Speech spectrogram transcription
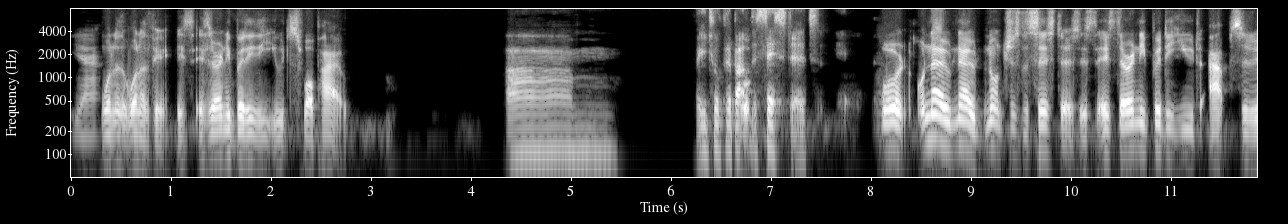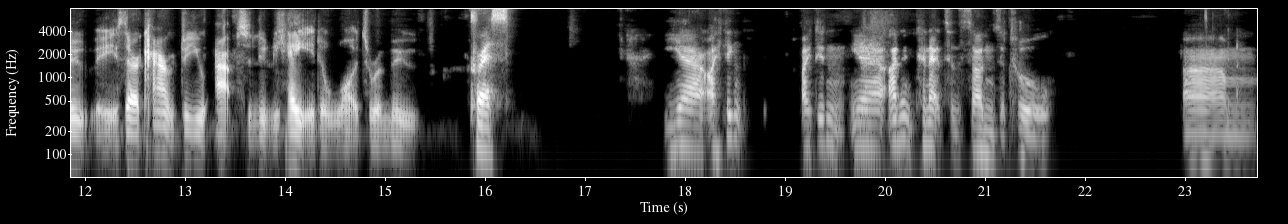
yeah, one of the one of the is is there anybody that you would swap out? Um, are you talking about well, the sisters? Or, or no, no, not just the sisters. Is is there anybody you'd absolutely? Is there a character you absolutely hated or wanted to remove? Chris. Yeah, I think I didn't. Yeah, I didn't connect to the sons at all. Um,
